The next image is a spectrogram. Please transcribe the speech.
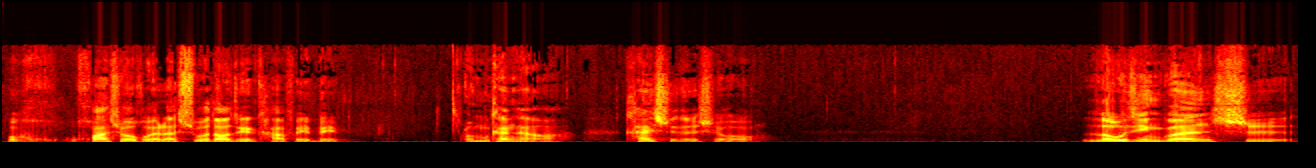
我话说回来，说到这个咖啡杯，我们看看啊，开始的时候。楼警官是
